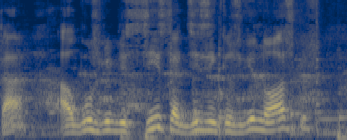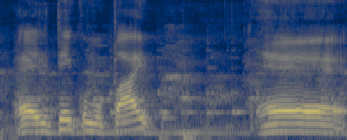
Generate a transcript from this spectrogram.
Tá? Alguns biblicistas dizem que os gnósticos é, ele tem como pai é,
